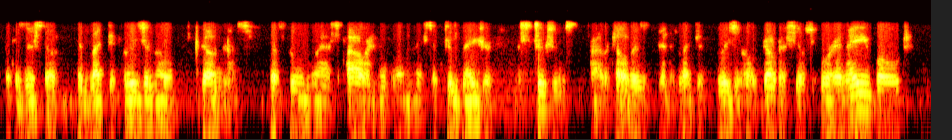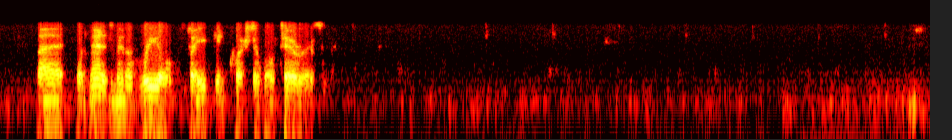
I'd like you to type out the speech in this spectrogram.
the position of elected regional governors. Thus, Putin last power and eliminates the two major institutions, private television and elected regional governorships, were enabled by the management of real fake and questionable terrorism.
